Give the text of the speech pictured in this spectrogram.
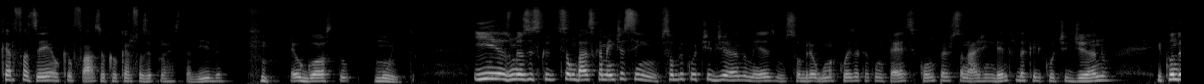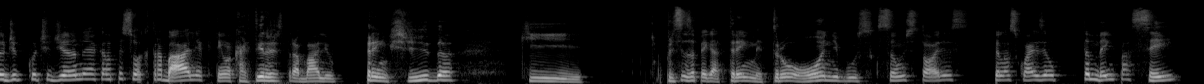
quero fazer, é o que eu faço, é o que eu quero fazer pro resto da vida. eu gosto muito. E os meus escritos são basicamente assim, sobre o cotidiano mesmo, sobre alguma coisa que acontece com um personagem dentro daquele cotidiano. E quando eu digo cotidiano, é aquela pessoa que trabalha, que tem uma carteira de trabalho preenchida, que precisa pegar trem, metrô, ônibus, que são histórias pelas quais eu também passei.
